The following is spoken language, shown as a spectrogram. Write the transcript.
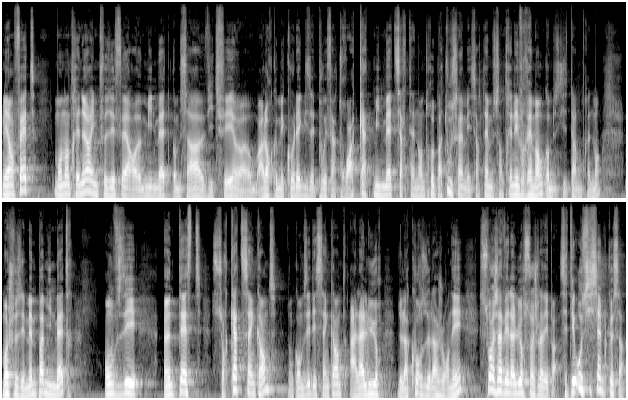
Et en fait, mon entraîneur, il me faisait faire 1000 euh, mètres comme ça, vite fait, euh, alors que mes collègues, ils pouvaient faire 3 4000 mètres, certains d'entre eux, pas tous, hein, mais certains s'entraînaient vraiment comme si c'était un entraînement. Moi, je faisais même pas 1000 mètres. On faisait un test sur 4,50. Donc on faisait des 50 à l'allure de la course de la journée. Soit j'avais l'allure, soit je l'avais pas. C'était aussi simple que ça.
